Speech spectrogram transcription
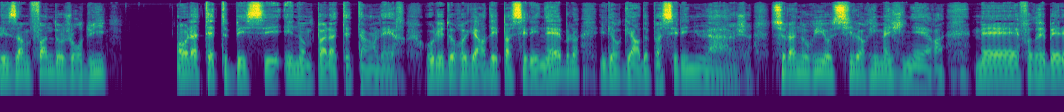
les enfants d'aujourd'hui ont la tête baissée et non pas la tête en l'air. Au lieu de regarder passer les nebles, ils regardent passer les nuages. Cela nourrit aussi leur imaginaire. Mais faudrait bel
